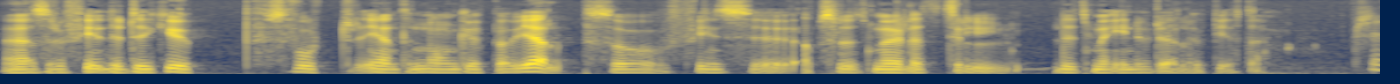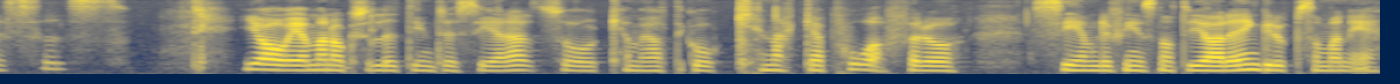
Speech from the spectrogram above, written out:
Eh, Så det, det dyker upp så fort egentligen någon grupp behöver hjälp så finns ju absolut möjlighet till lite mer individuella uppgifter. Precis. Ja, och är man också lite intresserad så kan man alltid gå och knacka på för att se om det finns något att göra i en grupp som man är,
